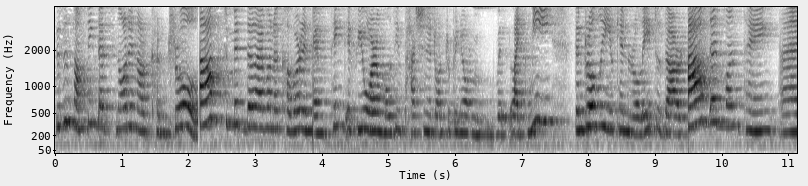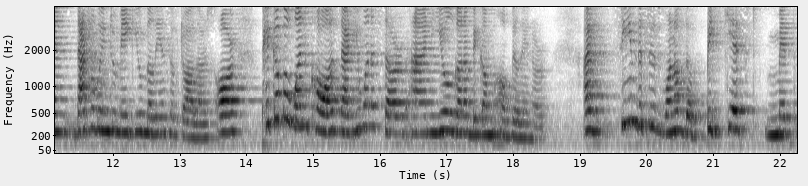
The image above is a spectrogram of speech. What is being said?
this is something that's not in our control. Last myth that i want to cover and i think if you are a multi-passionate entrepreneur with like me then probably you can relate to that. Have that one thing and that's going to make you millions of dollars. Or pick up a one cause that you want to serve and you're gonna become a billionaire I've seen this is one of the biggest myth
